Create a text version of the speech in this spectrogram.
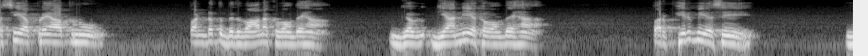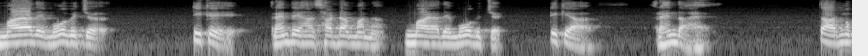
ਅਸੀਂ ਆਪਣੇ ਆਪ ਨੂੰ ਪੰਡਤ ਵਿਦਵਾਨ ਅਖਵਾਉਂਦੇ ਹਾਂ ਗ- ਗਿਆਨੀ ਅਖਵਾਉਂਦੇ ਹਾਂ, ਪਰ ਫਿਰ ਵੀ ਅਸੀਂ ਮਾਇਆ ਦੇ ਮੋਹ ਵਿੱਚ ਟਿਕੇ ਰਹਿੰਦੇ ਹਾਂ, ਸਾਡਾ ਮਨ ਮਾਇਆ ਦੇ ਮੋਹ ਵਿੱਚ ਟਿਕਿਆ ਰਹਿੰਦਾ ਹੈ। ਧਾਰਮਿਕ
